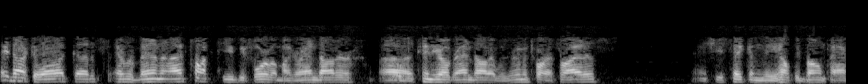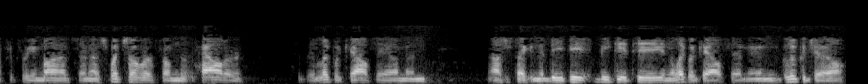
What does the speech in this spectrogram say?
Hey, Dr. Wallach, uh, this is Everett Ben. I've talked to you before about my granddaughter, uh, 10 year old granddaughter with rheumatoid arthritis and she's taken the healthy bone pack for three months, and I switched over from the powder to the liquid calcium, and now she's taking the BP, BTT and the liquid calcium and glucogel.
